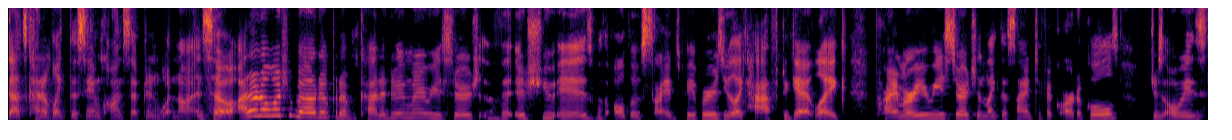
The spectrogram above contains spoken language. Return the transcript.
that's kind of like the same concept and whatnot. And so I don't know much about it, but I'm kind of doing my research. The issue is with all those science papers, you like have to get like primary research and like the scientific articles, which is always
